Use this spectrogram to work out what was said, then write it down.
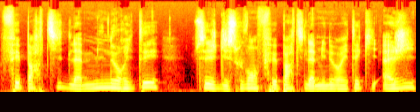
fait partie de la minorité. Tu sais, je dis souvent fait partie de la minorité qui agit.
